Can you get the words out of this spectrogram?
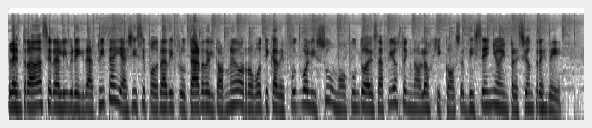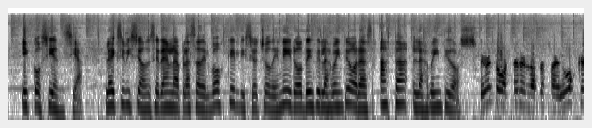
La entrada será libre y gratuita y allí se podrá disfrutar del torneo robótica de fútbol y sumo junto a desafíos tecnológicos, diseño e impresión 3D. Ecociencia la exhibición será en la Plaza del Bosque el 18 de enero desde las 20 horas hasta las 22. El evento va a ser en la Plaza del Bosque,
